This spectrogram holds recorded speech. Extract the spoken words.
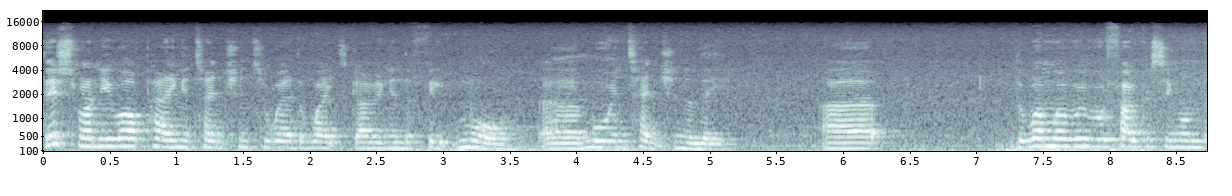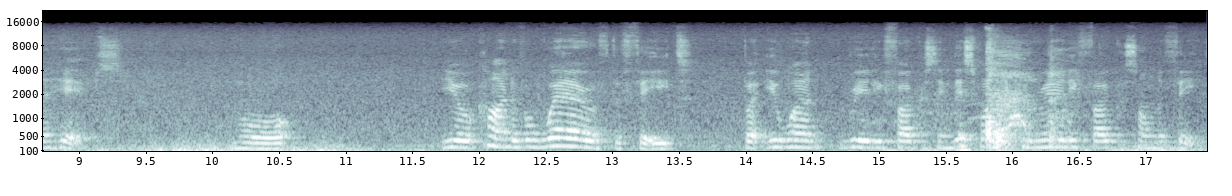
this one you are paying attention to where the weight's going in the feet more, uh, more intentionally. Uh, the one where we were focusing on the hips more, you're kind of aware of the feet, but you weren't really focusing. This one you can really focus on the feet.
